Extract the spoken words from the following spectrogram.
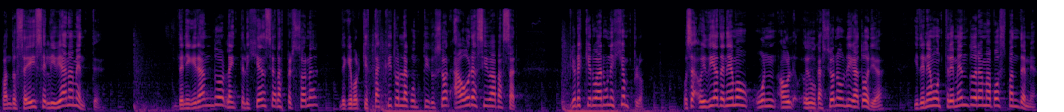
cuando se dice livianamente, denigrando la inteligencia de las personas, de que porque está escrito en la Constitución, ahora sí va a pasar. Yo les quiero dar un ejemplo. O sea, hoy día tenemos una educación obligatoria y tenemos un tremendo drama post-pandemia,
